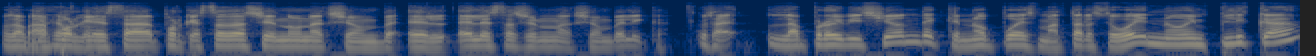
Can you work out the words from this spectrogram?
O sea, por Ah, porque está porque estás haciendo una acción él, él está haciendo una acción bélica. o sea, la prohibición de que no puedes matar a este güey no implica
